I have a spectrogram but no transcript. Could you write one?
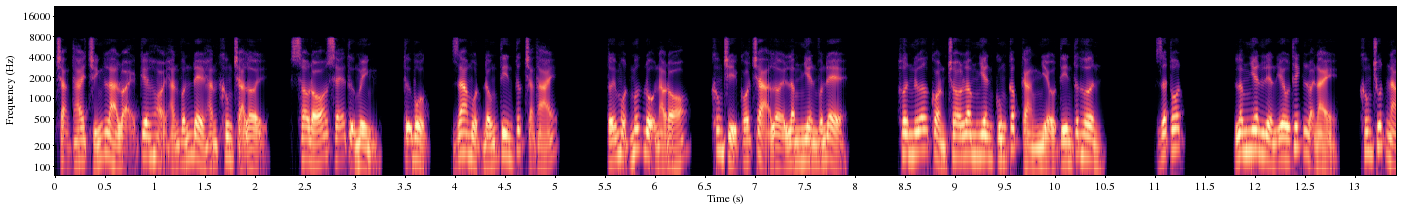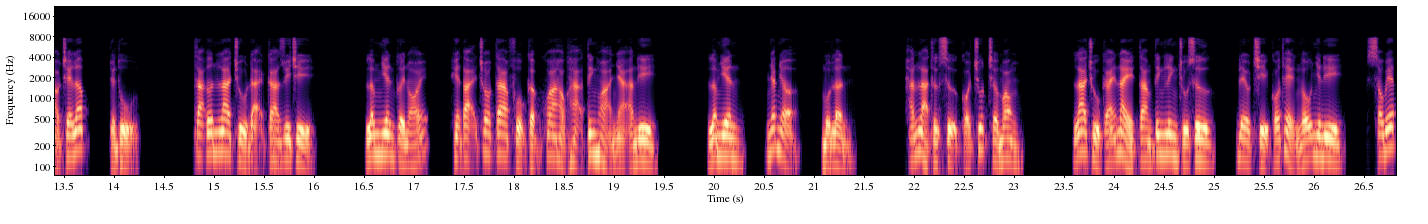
trạng thái chính là loại kia hỏi hắn vấn đề hắn không trả lời, sau đó sẽ tự mình, tự buộc, ra một đống tin tức trạng thái. Tới một mức độ nào đó, không chỉ có trả lời lâm nhiên vấn đề hơn nữa còn cho lâm nhiên cung cấp càng nhiều tin tức hơn. Rất tốt. Lâm nhiên liền yêu thích loại này, không chút nào che lấp, tuyển thủ. Tạ ơn la chủ đại ca duy trì. Lâm nhiên cười nói, hiện tại cho ta phổ cập khoa học hạ tinh hỏa nhà ăn đi. Lâm nhiên, nhắc nhở, một lần. Hắn là thực sự có chút chờ mong. La chủ cái này tam tinh linh chủ sư, đều chỉ có thể ngẫu nhiên đi, sau bếp,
